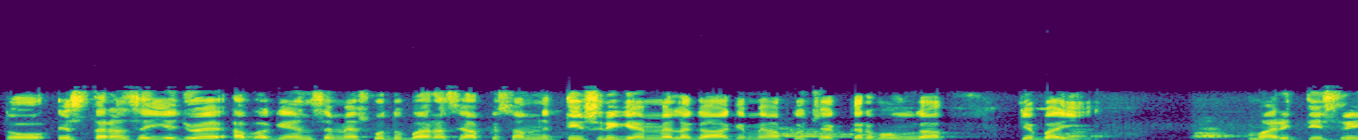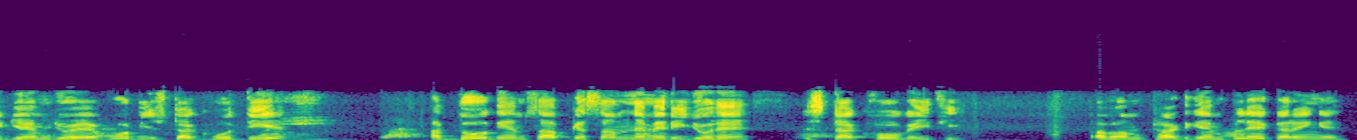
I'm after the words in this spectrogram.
تو اس طرح سے یہ جو ہے، اب اگین سے میں اس کو دوبارہ سے آپ کے سامنے تیسری گیم میں لگا کے میں آپ کو چیک کرواؤں گا کہ بھائی، ہماری تیسری گیم جو ہے وہ بھی اسٹک ہوتی ہے۔ اب دو گیمز آپ کے سامنے میری جو ہیں اسٹک ہو گئی تھی۔ اب ہم تھرڈ گیم پلے کریں گے۔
